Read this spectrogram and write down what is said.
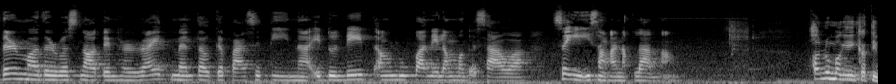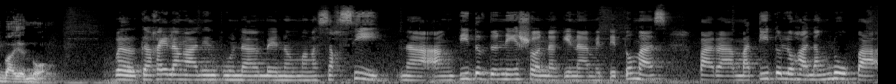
their mother was not in her right mental capacity na i-donate ang lupa nilang mag-asawa sa iisang anak lamang. Ano magiging katibayan mo? Well, kakailanganin po namin ng mga saksi na ang deed of donation na ginamit ni Tomas para matituluhan ng lupa,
